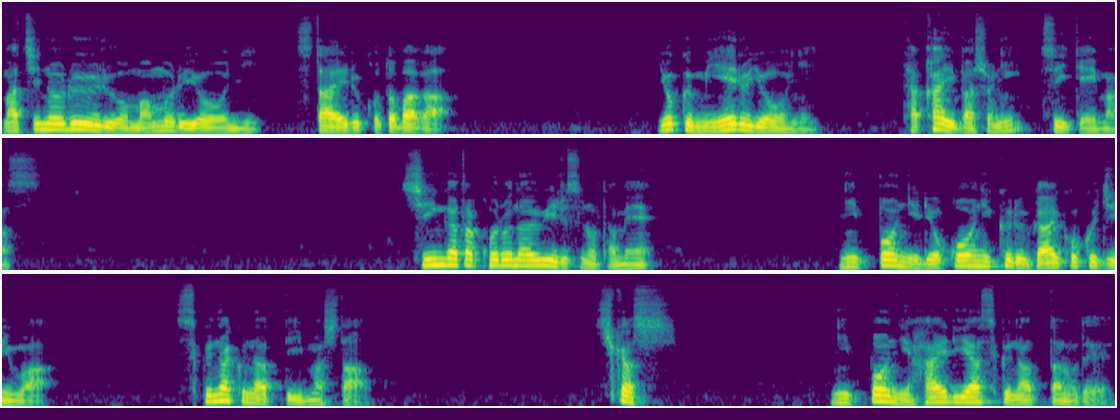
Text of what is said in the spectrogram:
街のルールを守るように伝える言葉がよく見えるように高い場所についています。新型コロナウイルスのため、日本に旅行に来る外国人は少なくなっていました。しかし、日本に入りやすくなったので、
